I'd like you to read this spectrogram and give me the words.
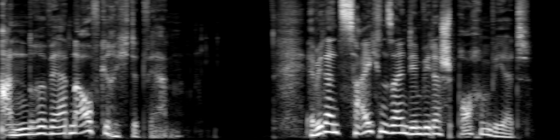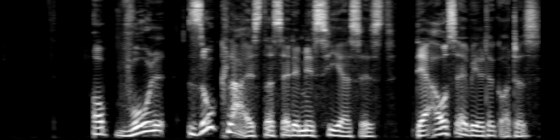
andere werden aufgerichtet werden. Er wird ein Zeichen sein, dem widersprochen wird obwohl so klar ist, dass er der Messias ist, der Auserwählte Gottes,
